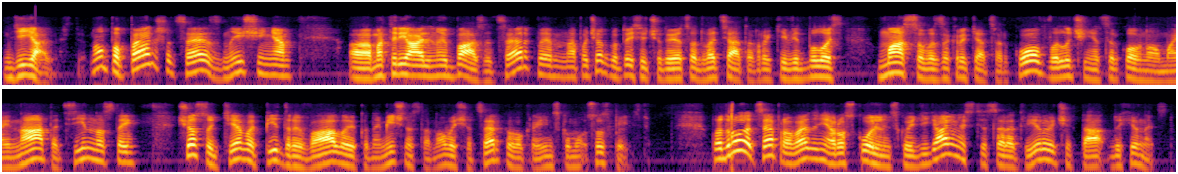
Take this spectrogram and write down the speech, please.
діяльності. Ну, по-перше, це знищення е, матеріальної бази церкви. На початку 1920-х років відбулось масове закриття церков, вилучення церковного майна та цінностей, що суттєво підривало економічне становище церкви в українському суспільстві. По-друге, це проведення розкольницької діяльності серед віруючих та духовництва.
